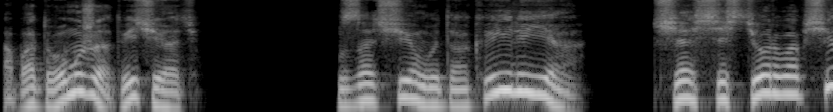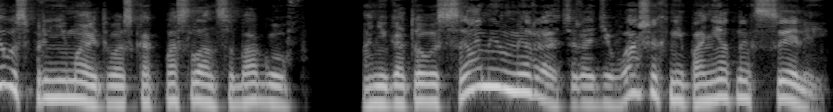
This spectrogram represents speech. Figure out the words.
а потом уже отвечать. «Зачем вы так, или я? Часть сестер вообще воспринимает вас как посланца богов. Они готовы сами умирать ради ваших непонятных целей».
